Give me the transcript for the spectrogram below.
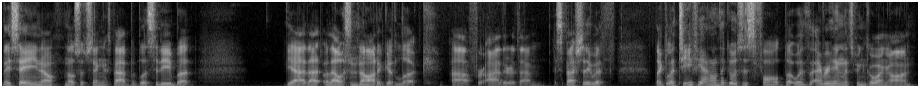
they say you know no such thing as bad publicity, but yeah, that that was not a good look uh, for either of them, especially with like Latifi. I don't think it was his fault, but with everything that's been going on,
